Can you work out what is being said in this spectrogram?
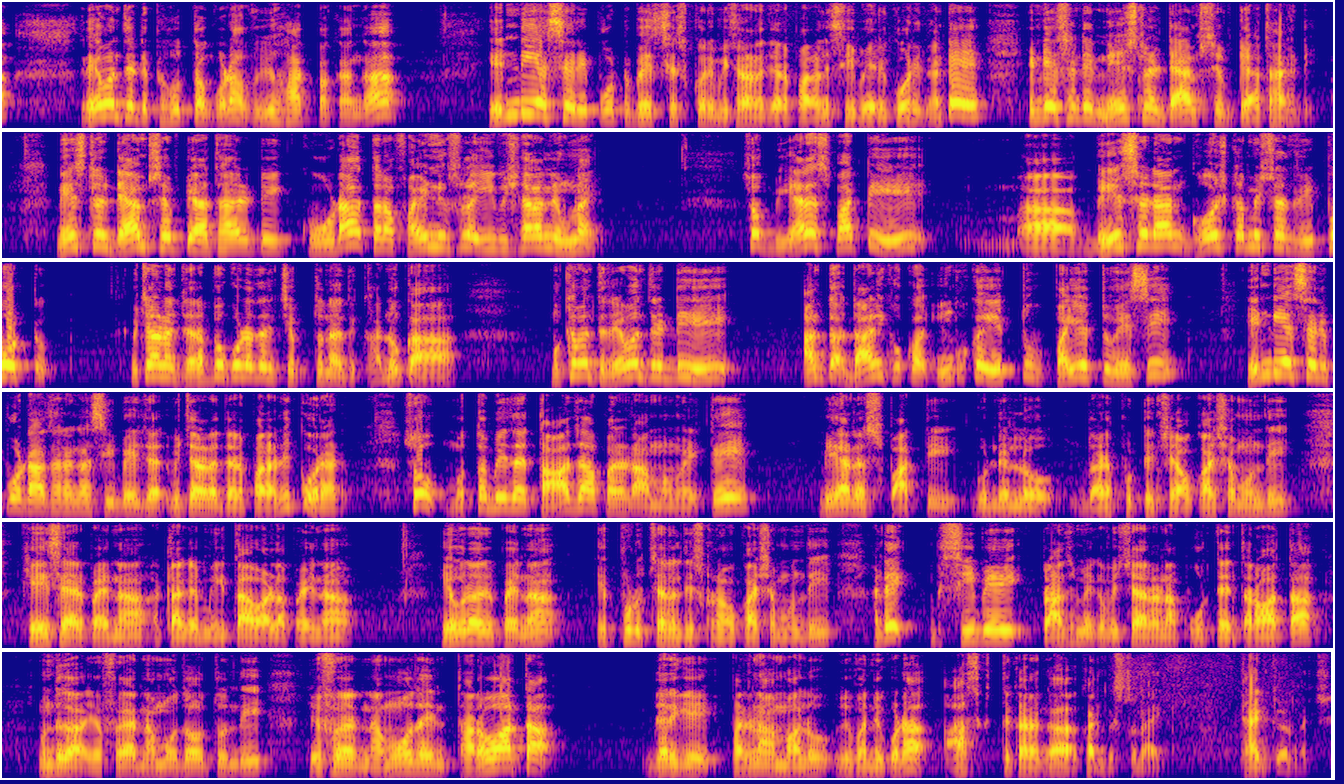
రేవంత్ రెడ్డి ప్రభుత్వం కూడా వ్యూహాత్మకంగా ఎన్డీఎస్ఏ రిపోర్టు బేస్ చేసుకొని విచారణ జరపాలని సిబిఐని కోరింది. అంటే ఎన్డీఎస్ఏ అంటే national dam safety authority. National dam safety authority కూడా తన ఫైండింగ్స్లో ఈ విషయాలన్నీ ఉన్నాయి. So BRS party based on Ghosh commission report విచారణ జరపకూడదని చెప్తున్నది. కనుక ముఖ్యమంత్రి రేవంత్ రెడ్డి అంత దానికి ఒక ఇంకొక ఎత్తు పై ఎత్తు వేసి ఎన్డీఎస్ఏ రిపోర్ట్ ఆధారంగా సిబిఐ జ- విచారణ జరపాలని కోరాడు. సో మొత్తం మీద తాజా పరిణామం అయితే బీఆర్ఎస్ పార్టీ గుండెల్లో దడ పుట్టించే అవకాశం ఉంది. కేసీఆర్ పైన అట్లాగే మిగతా వాళ్ళపైన ఎవరెవరిపైన ఎప్పుడు చర్యలు తీసుకునే అవకాశం ఉంది. అంటే సిబిఐ ప్రాథమిక విచారణ పూర్తయిన తర్వాత ముందుగా ఎఫ్ఐఆర్ నమోదవుతుంది. ఎఫ్ఐఆర్ నమోదైన తర్వాత జరిగే పరిణామాలు ఇవన్నీ కూడా ఆసక్తికరంగా కనిపిస్తున్నాయి. Thank you very much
